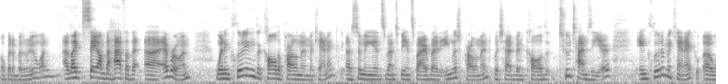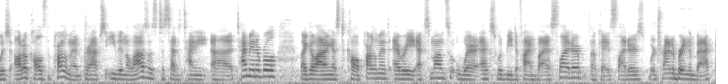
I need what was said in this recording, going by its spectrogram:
open up a new one. I'd like to say on behalf of uh, everyone, when including the call to Parliament mechanic, assuming it's meant to be inspired by the English Parliament, which had been called two times a year, include a mechanic uh, which auto calls the Parliament, perhaps even allows us to set a tiny uh, time interval, like allowing us to call Parliament every X months, where X would be defined by a slider. Okay, sliders, we're trying to bring them back.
